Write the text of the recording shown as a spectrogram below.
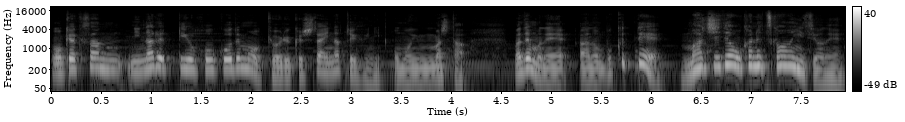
お客さんになるっていう方向でも協力したいなというふうに思いました。まあ、でもねあの僕ってマジでお金使わないんですよね。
